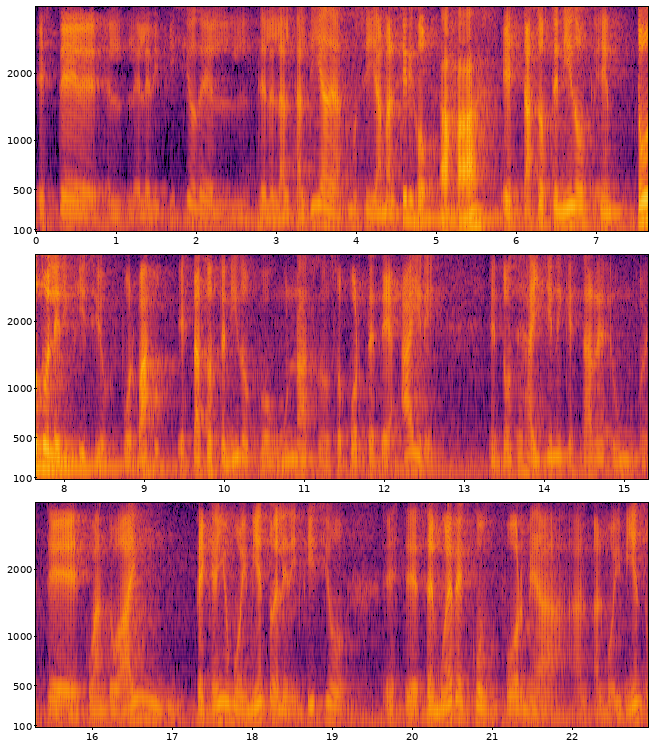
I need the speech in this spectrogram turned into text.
este, el, el edificio del- de la alcaldía, ¿cómo se llama? El City Hall. Ajá. Está sostenido en todo el edificio por bajo, está sostenido con unos soportes de aire. Entonces ahí tiene que estar, un- este, cuando hay un pequeño movimiento, el edificio este, se mueve conforme a- al, al movimiento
